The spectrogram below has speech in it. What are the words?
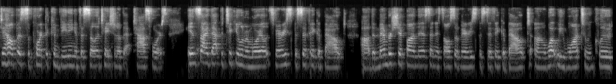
to help us support the convening and facilitation of that task force. Inside that particular memorial, it's very specific about uh, the membership on this, and it's also very specific about uh, what we want to include.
